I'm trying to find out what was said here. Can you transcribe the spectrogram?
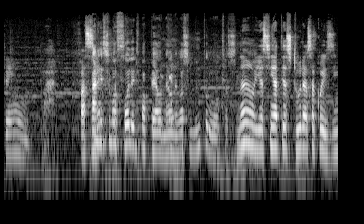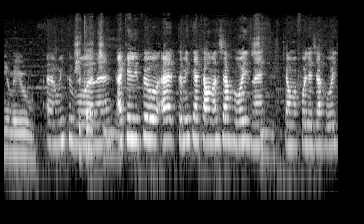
tenho. Ah, facinho. parece uma folha de papel, né? Um negócio muito louco, assim. Não, e assim a textura, essa coisinha meio. É muito boa, né? Aquele pro. É, também tem aquela massa de arroz, né? Que é uma folha de arroz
